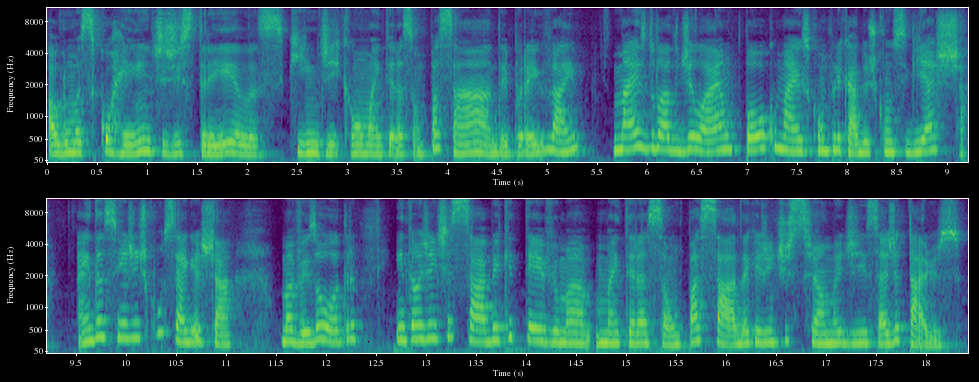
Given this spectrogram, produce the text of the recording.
algumas correntes de estrelas que indicam uma interação passada e por aí vai. Mas do lado de lá é um pouco mais complicado de conseguir achar. Ainda assim, a gente consegue achar uma vez ou outra. Então a gente sabe que teve uma, uma interação passada que a gente chama de Sagitários.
